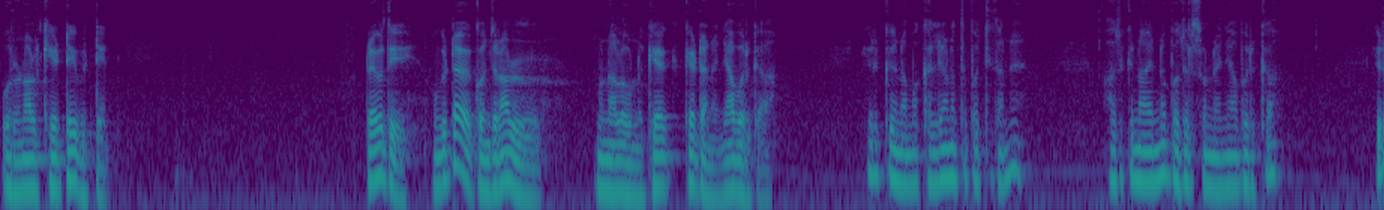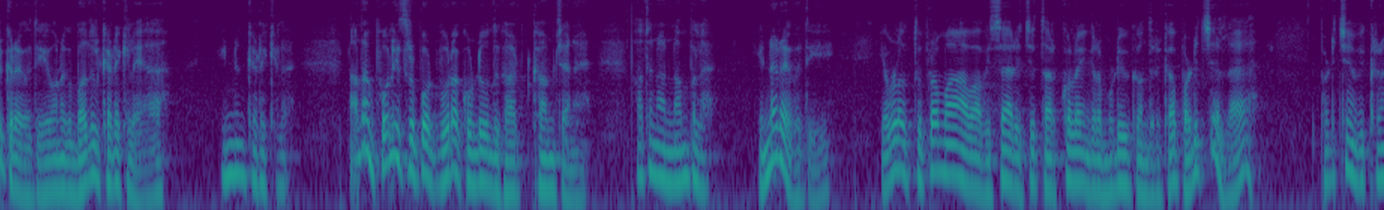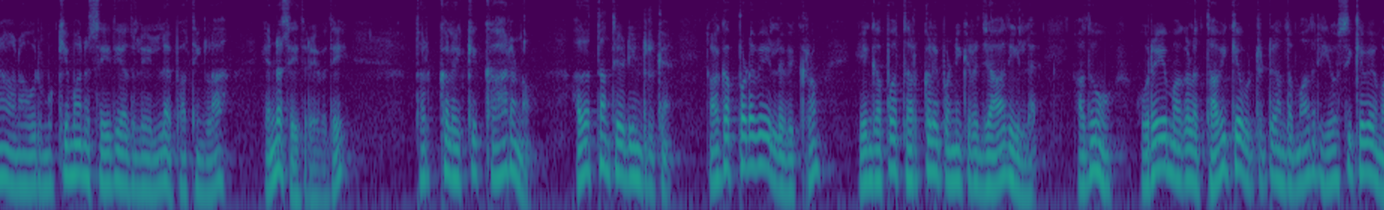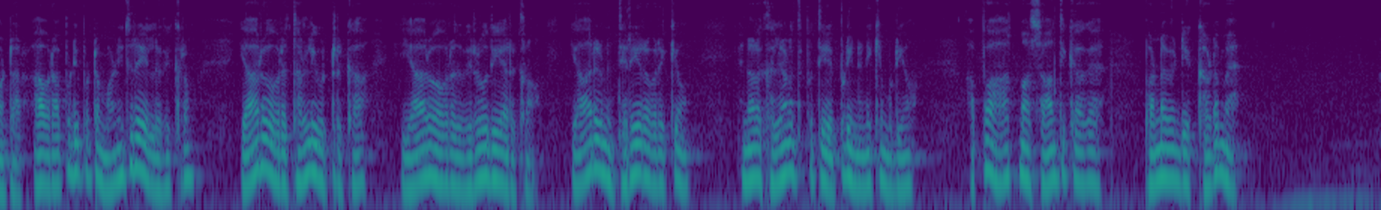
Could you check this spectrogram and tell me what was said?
ஒரு நாள் கேட்டே விட்டேன். ரேவதி உங்ககிட்ட கொஞ்ச நாள் முன்னால் ஒன்று கே கேட்டேனே ஞாபகம் இருக்கா? இருக்குது நம்ம கல்யாணத்தை பற்றி தானே? அதுக்கு நான் என்ன பதில் சொன்னேன் ஞாபகம் இருக்கா? இருக்கு ரேவதி உனக்கு பதில் கிடைக்கலையா? இன்னும் கிடைக்கல. நான் தான் போலீஸ் ரிப்போர்ட் பூரா கொண்டு வந்து கா காமிச்சேனே. அதை நான் நம்பலை. என்ன ரேவதி எவ்வளோ துப்புரமாக அவள் விசாரித்து தற்கொலைங்கிற முடிவுக்கு வந்திருக்கா? படித்தல படித்தேன் விக்ரம் ஆனால் ஒரு முக்கியமான செய்தி அதில் இல்லை பார்த்தீங்களா என்ன செய்தி ரேவதி தற்கொலைக்கு காரணம். அதைத்தான் தேடின்னு இருக்கேன். அகப்படவே இல்லை விக்ரம். எங்கள் அப்பா தற்கொலை பண்ணிக்கிற ஜாதி இல்லை. அதுவும் ஒரே மகளை தவிக்க விட்டுட்டு அந்த மாதிரி யோசிக்கவே மாட்டார். அவர் அப்படிப்பட்ட மனிதரே இல்லை விக்ரம். யாரோ அவரை தள்ளி விட்டுருக்கா? யாரோ அவரது விரோதியாக இருக்கலாம். யாருன்னு தெரிகிற வரைக்கும் என்னால் கல்யாணத்தை பற்றி எப்படி நினைக்க முடியும்? அப்பா ஆத்மா சாந்திக்காக பண்ண வேண்டிய கடமை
